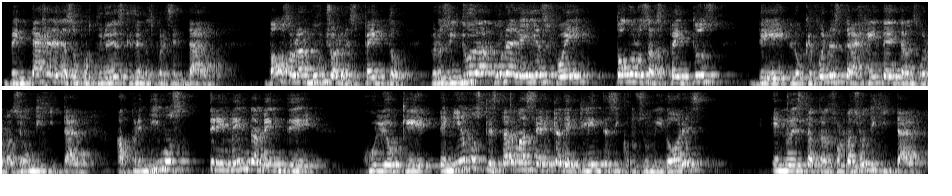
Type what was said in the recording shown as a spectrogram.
ventaja de las oportunidades que se nos presentaron. Vamos a hablar mucho al respecto, pero sin duda una de ellas fue todos los aspectos de lo que fue nuestra agenda de transformación digital. Aprendimos tremendamente, Julio, que teníamos que estar más cerca de clientes y consumidores en nuestra transformación digital.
